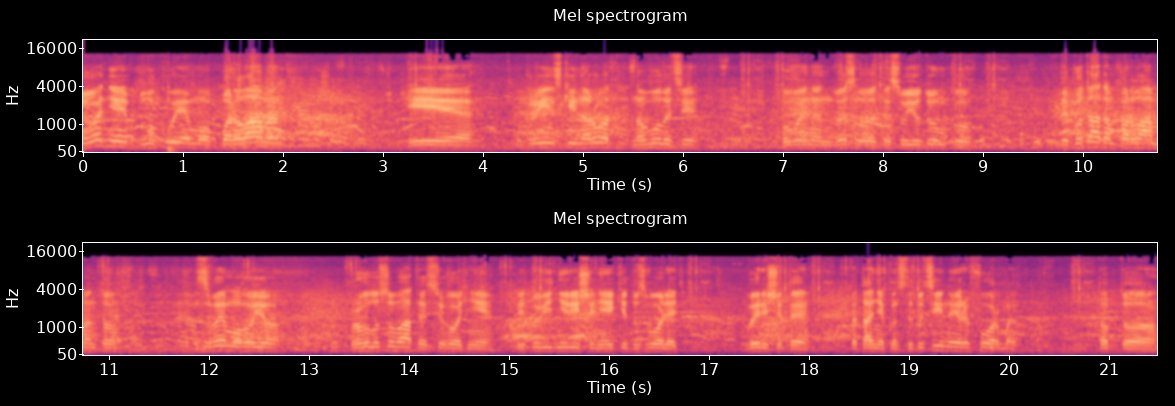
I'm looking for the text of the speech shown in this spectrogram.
Сьогодні блокуємо парламент і український народ на вулиці повинен висловити свою думку депутатам парламенту з вимогою проголосувати сьогодні відповідні рішення, які дозволять вирішити питання конституційної реформи. Тобто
